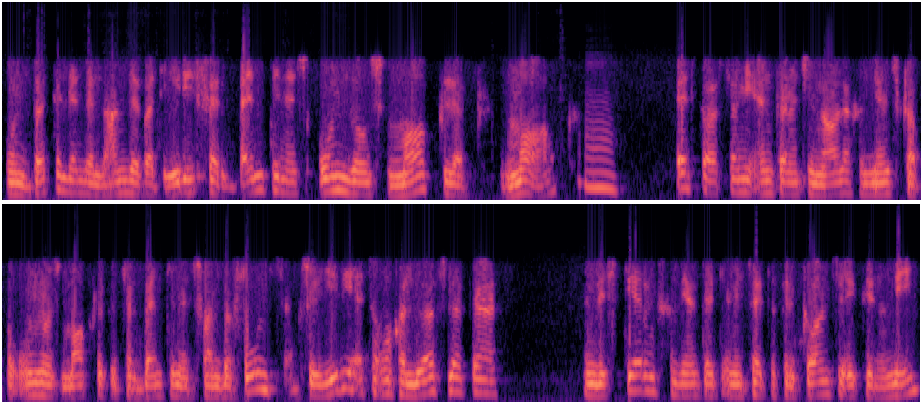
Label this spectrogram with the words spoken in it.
ontwikkelende lande wat hierdie verbintenis onlosmaaklik maak. Mm. Dit is van die internasionale gemeenskappe onlosmaaklike verbintenis van befondsing. So hierdie is 'n ongelooflike investeringsgeleentheid in die Suid-Afrikaanse ekonomie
